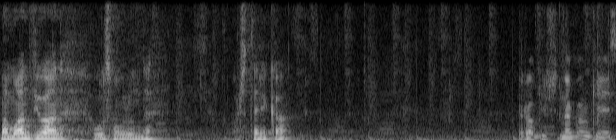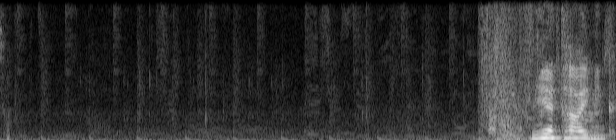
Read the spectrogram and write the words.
Mam 1v1, ósmą rundę. O 4k. Robisz na gongi Ace'a. Nie, timing.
